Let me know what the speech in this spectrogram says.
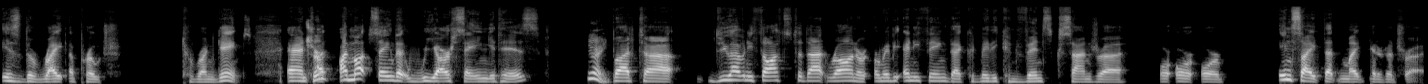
is the right approach to run games. And Sure. I, am not saying that we are saying it is, Right. but uh, do you have any thoughts to that, Ron, or, or maybe anything that could maybe convince Cassandra or or, or insight that might get her to try?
